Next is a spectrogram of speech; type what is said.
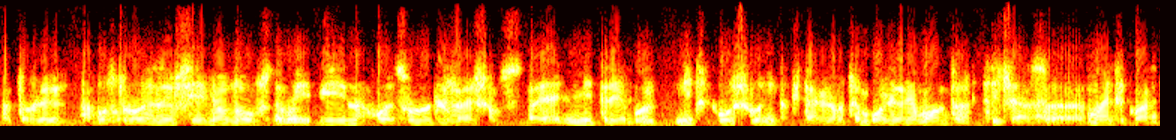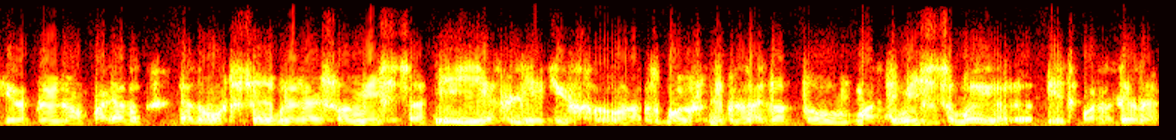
которые обустроены всеми удобствами и находятся в надлежащем состоянии, не требуют ни текущего, ни капитального, тем более ремонта. Сейчас э, мы эти квартиры приведем в порядок, я думаю, в течение ближайшего месяца. И если никаких у нас сбоев не произойдет, то в марте месяце мы эти квартиры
